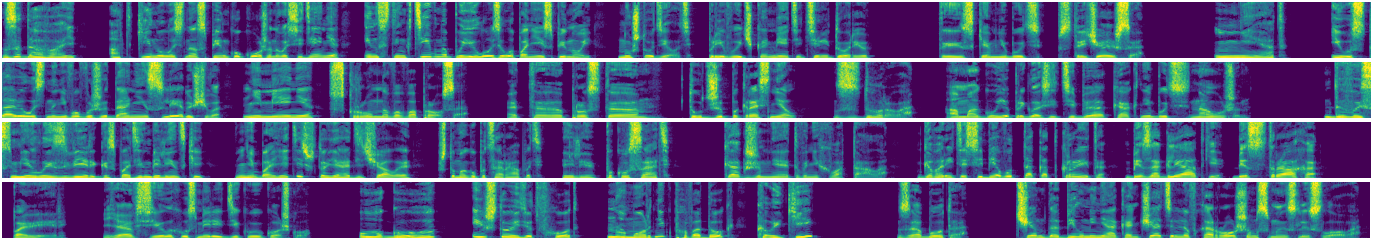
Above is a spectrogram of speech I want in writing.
«Задавай», откинулась на спинку кожаного сиденья, инстинктивно поелозила по ней спиной. Ну что делать? Привычка метить территорию. «Ты с кем-нибудь встречаешься?» «Нет», и уставилась на него в ожидании следующего, не менее скромного вопроса. «Это просто...» Тут же покраснел. «Здорово. А могу я пригласить тебя как-нибудь на ужин?» «Да вы смелый зверь, господин Белинский. Не боитесь, что я одичалая? Что могу поцарапать? Или покусать?» «Как же мне этого не хватало!» Говорить о себе вот так открыто, без оглядки, без страха. Поверь, я в силах усмирить дикую кошку. Ого! И что идет в ход? Намордник, поводок, клыки? Забота. Чем добил меня окончательно в хорошем смысле слова.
